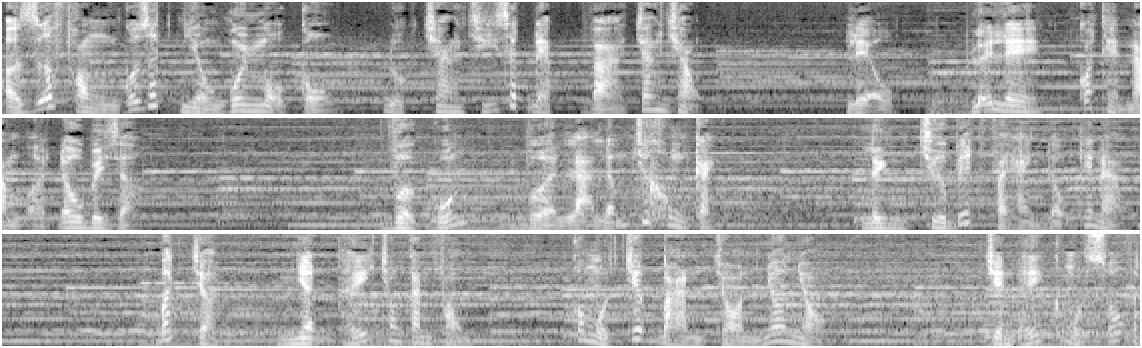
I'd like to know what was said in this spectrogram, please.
Ở giữa phòng có rất nhiều ngôi mộ cổ được trang trí rất đẹp và trang trọng. Liệu lưỡi lê có thể nằm ở đâu bây giờ? Vừa cuống vừa lạ lẫm trước khung cảnh, Linh chưa biết phải hành động thế nào. Bất chợt nhận thấy trong căn phòng có một chiếc bàn tròn nho nhỏ. Trên đấy có một số vật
